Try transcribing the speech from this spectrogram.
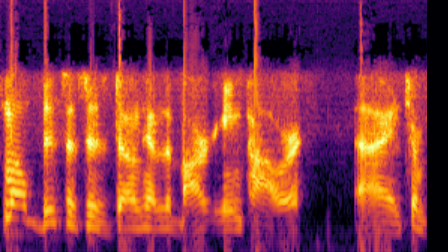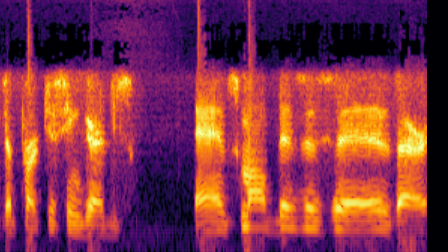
Small businesses don't have the bargaining power uh, in terms of purchasing goods. And small businesses are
